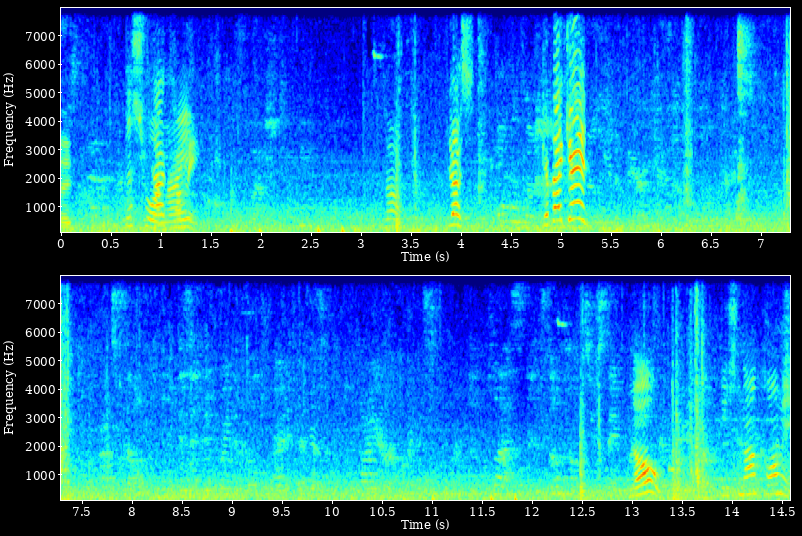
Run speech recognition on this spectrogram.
Hey, This Not one, right? coming. No. Yes. Get back in. No, he's not coming.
